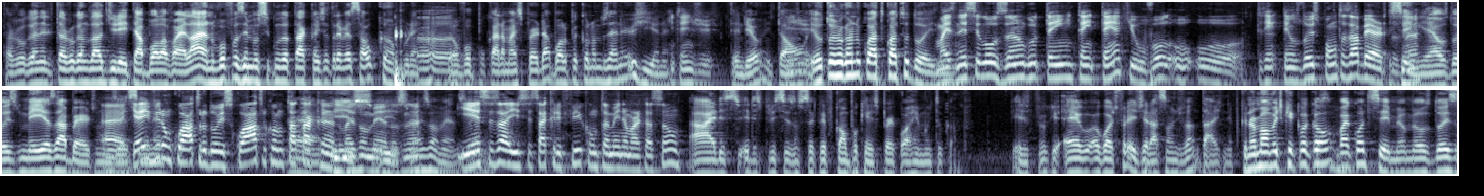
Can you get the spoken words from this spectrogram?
Tá jogando, ele tá jogando do lado direito e a bola vai lá, eu não vou fazer meu segundo atacante atravessar o campo, né? Aham. Então eu vou pro cara mais perto da bola pra economizar energia, né? Entendi. Entendeu? Então, Entendi. eu tô jogando 4-4-2. Mas né? nesse losango tem, tem, tem aqui o, o, o- tem, tem os dois pontas abertos, Sim, né? é os dois meias abertos, É, que aí assim, né? vira um 4-2-4 quando tá É, atacando, mais ou isso, menos, isso, né? mais ou menos, E é. esses aí se sacrificam também na marcação? Ah, eles, eles precisam sacrificar um pouquinho, eles percorrem muito o campo. Eles, porque, é, eu gosto de falar, geração de vantagem, né? Porque normalmente o que, que vai- acontecer? Meu, meus dois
